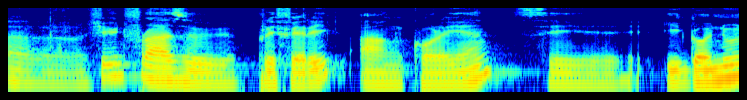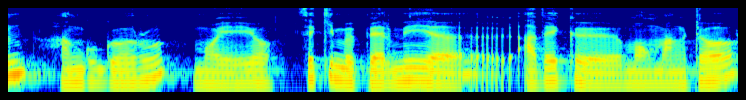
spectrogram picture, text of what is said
euh, J'ai une phrase préférée en coréen, c'est Igonun Hangugoru Moyeyo, ce qui me permet euh, avec euh, mon mentor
